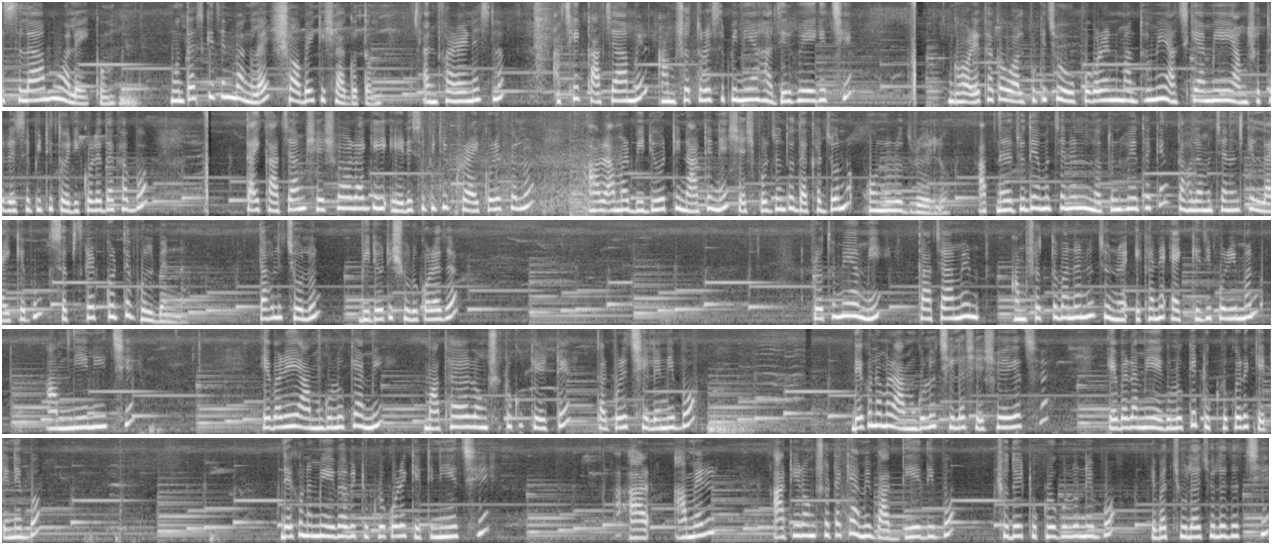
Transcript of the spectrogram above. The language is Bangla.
আসসালামু আলাইকুম। মুমতাজ কিচেন বাংলায় সবাইকে স্বাগতম। আমি ফারহান ইসলাম। আজকে কাঁচা আমের আমসত্ব রেসিপি নিয়ে হাজির হয়ে গেছি। ঘরে থাকা অল্প কিছু উপকরণের মাধ্যমে আজকে আমি এই আমসত্ব রেসিপিটি তৈরি করে দেখাবো। তাই কাঁচা আম শেষ হওয়ার আগে এই রেসিপিটি ট্রাই করে ফেলুন। আর আমার ভিডিওটি না টেনে শেষ পর্যন্ত দেখার জন্য অনুরোধ রইল। আপনারা যদি আমার চ্যানেল নতুন হয়ে থাকেন, তাহলে আমার চ্যানেলকে লাইক এবং সাবস্ক্রাইব করতে ভুলবেন না। তাহলে চলুন ভিডিওটি শুরু করা যাক। প্রথমে আমি কাঁচা আমের আমসত্ব বানানোর জন্য এখানে এক কেজি পরিমাণ আম নিয়ে নিয়েছি। এবার এই আমগুলোকে আমি মাথার অংশটুকু কেটে তারপরে ছেলে নিব। দেখুন আমার আমগুলো ছেলা শেষ হয়ে গেছে। এবার আমি এগুলোকে টুকরো করে কেটে নেব। দেখুন আমি এইভাবে টুকরো করে কেটে নিয়েছি। আর আমের আটির অংশটাকে আমি বাদ দিয়ে দিব। শুধু এই টুকরোগুলো নেব। এবার চুলায় চলে যাচ্ছি।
